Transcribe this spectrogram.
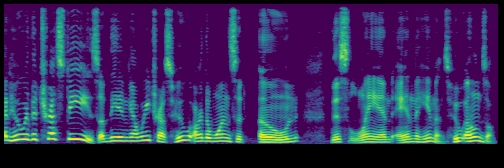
And who are the trustees of the In God We Trust? Who are the ones that own this land and the humans? Who owns them?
